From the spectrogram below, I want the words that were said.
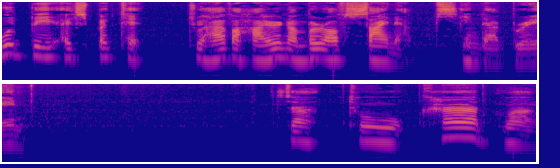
would be expected to have a higher number of synapses in their brain จะถูกคาดหวัง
